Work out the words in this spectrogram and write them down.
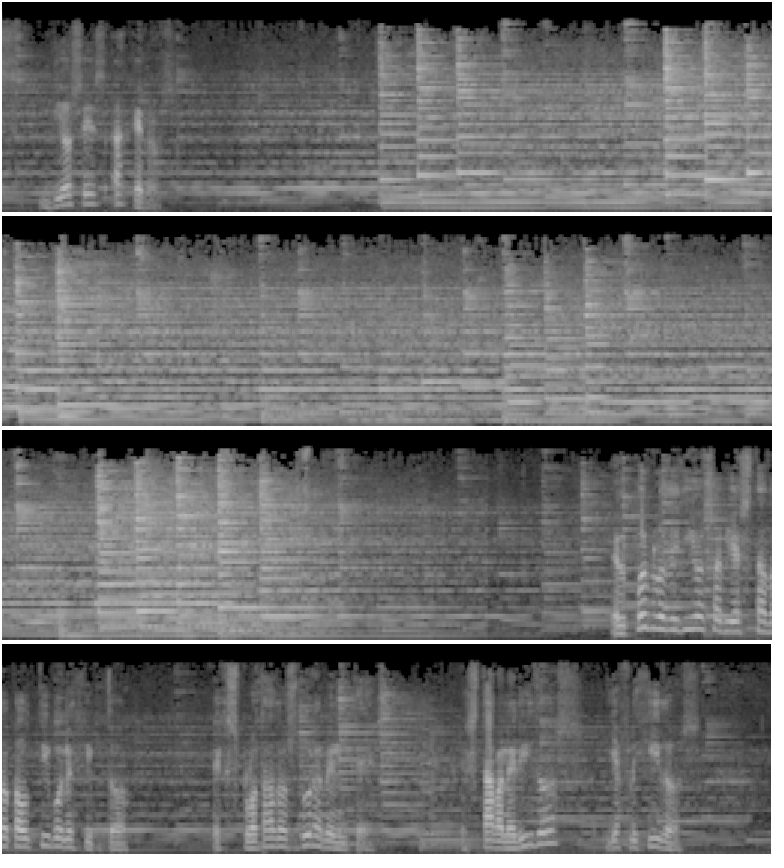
dioses ajenos. El pueblo de Dios había estado cautivo en Egipto, explotados duramente. Estaban heridos y afligidos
